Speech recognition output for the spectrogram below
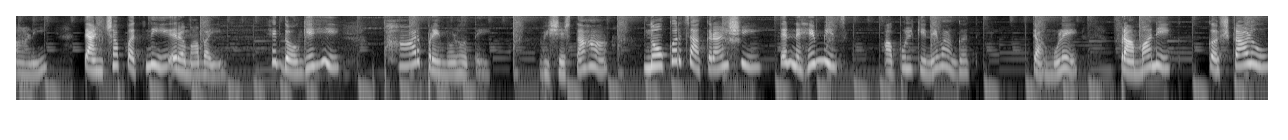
आणि त्यांच्या पत्नी रमाबाई हे दोघेही फार प्रेमळ होते. विशेषत नोकर चाकरांशी ते नेहमीच आपुलकीने वागत. त्यामुळे प्रामाणिक कष्टाळू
